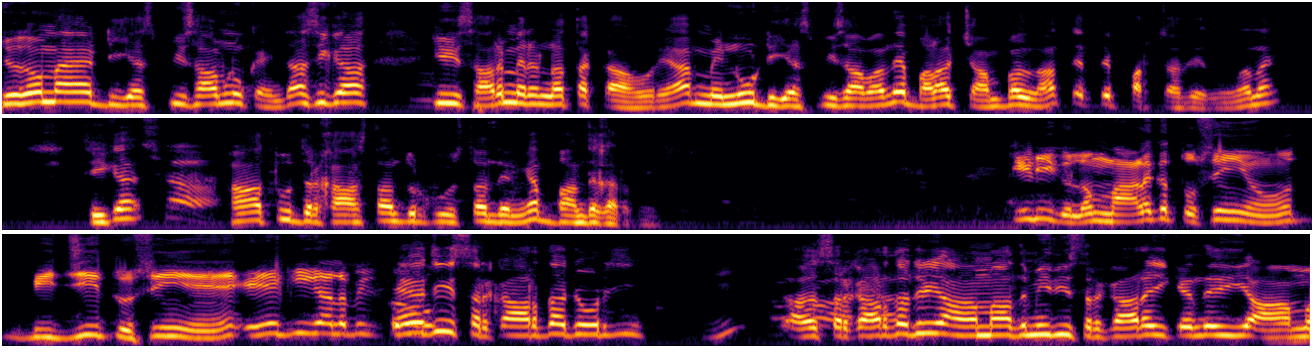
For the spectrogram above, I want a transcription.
ਜਦੋਂ ਮੈਂ ਡੀਐਸਪੀ ਸਾਹਿਬ ਨੂੰ ਕਹਿੰਦਾ ਸੀਗਾ ਕਿ ਸਰ ਮੇਰੇ ਨਾਲ ਧੱਕਾ ਹੋ ਰਿਹਾ ਮੈਨੂੰ ਡੀਐਸਪੀ ਸਾਹਿਬਾਂ ਦੇ ਬੜਾ ਚੰਬਲ ਨਾ ਤੇਰੇ ਤੇ ਪਰਚਾ ਦੇ ਦੂੰਗਾ ਮੈਂ। ਠੀਕ ਹੈ? ਹਾਂ ਤੂੰ ਦਰਖਾਸਤਾਂ ਦਰਖੂਸਤਾਂ ਦੇਣੀਆਂ ਬੰਦ ਕਰ ਦੇ। ਕਿਹੜੀ ਗੱਲੋਂ? ਮਾਲਕ ਤੁਸੀਂ ਹੋ ਬੀਜੀ ਤੁਸੀਂ ਏ। ਇਹ ਕੀ ਗੱਲ ਵੀ ਇਹ ਜੀ ਸਰਕਾਰ ਦਾ ਜ਼ੋਰ ਜੀ। ਸਰਕਾਰ ਦਾ ਜਿਹੜੀ ਆਮ ਆਦਮੀ ਦੀ ਸਰਕਾਰ ਹੈ ਜੀ ਕਹਿੰਦੇ ਜੀ ਆਮ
